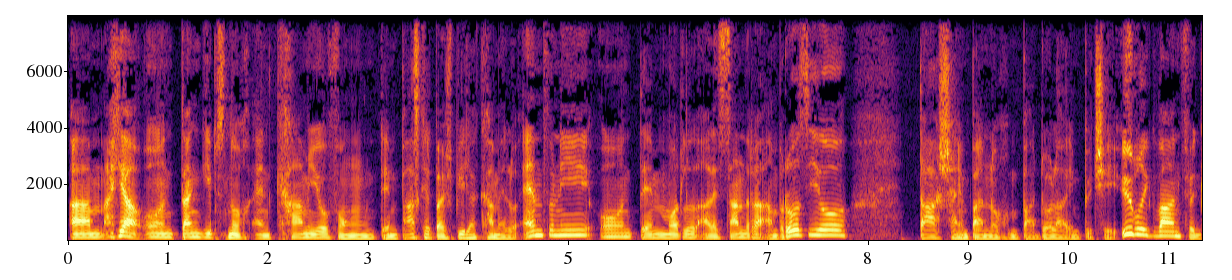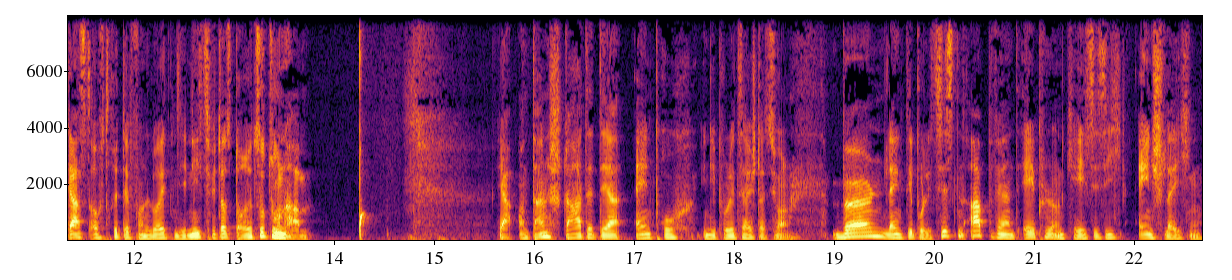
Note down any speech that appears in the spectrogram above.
Ähm, ach ja, und dann gibt's noch ein Cameo von dem Basketballspieler Carmelo Anthony und dem Model Alessandra Ambrosio. Da scheinbar noch ein paar Dollar im Budget übrig waren für Gastauftritte von Leuten, die nichts mit der Story zu tun haben. Ja, und dann startet der Einbruch in die Polizeistation. Byrne lenkt die Polizisten ab, während April und Casey sich einschleichen.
